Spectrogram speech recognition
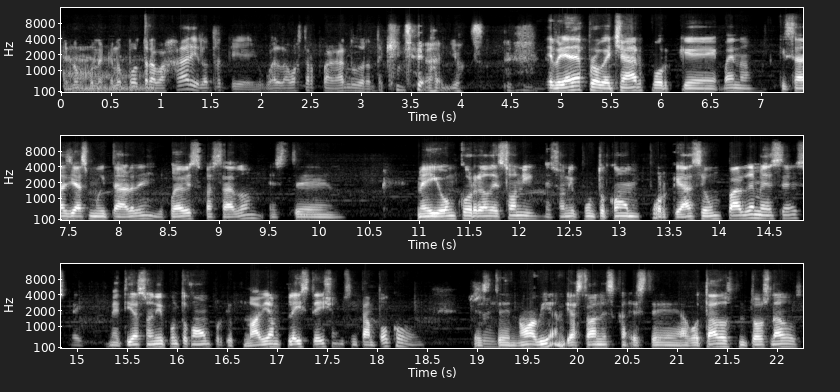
que no, con la que no puedo Ah. trabajar y la otra que igual la voy a estar pagando durante 15 años. Debería de aprovechar porque, bueno, quizás ya es muy tarde. El jueves pasado, este, me llegó un correo de Sony, de Sony.com, porque hace un par de meses me metí a Sony.com porque no habían PlayStations y tampoco, Sí. este, no habían, ya estaban este, agotados en todos lados.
